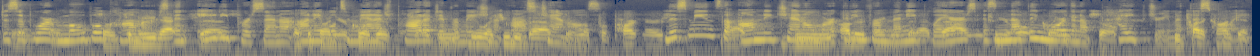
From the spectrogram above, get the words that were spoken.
to support and, mobile so commerce, and 80% are unable to manage business, product information across channels. This means the omni-channel marketing for many players is nothing more than a pipe dream at this point.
